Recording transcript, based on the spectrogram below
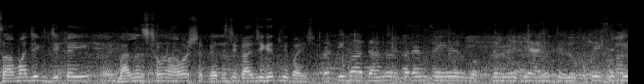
सामाजिक जी काही बॅलन्स ठेवणं आवश्यक आहे त्याची काळजी घेतली पाहिजे. प्रतिभा धानोरकरांचं हे वक्तव्य जे आहे ते लोकशाहीसाठी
